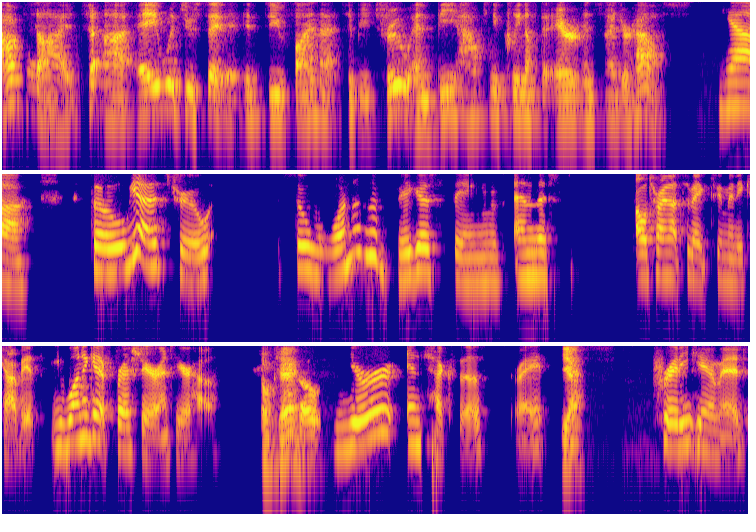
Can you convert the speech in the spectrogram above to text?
outside. Uh, a, would you say, do you find that to be true? And B, how can you clean up the air inside your house? Yeah. So, yeah, it's true. So, one of the biggest things, and this, I'll try not to make too many caveats, you want to get fresh air into your house. Okay. So, you're in Texas, right? Yes. Pretty humid.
